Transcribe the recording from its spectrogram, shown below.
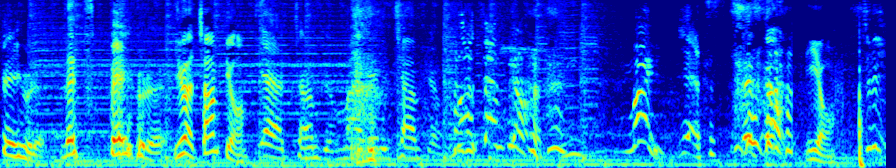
painful Let's painful You are champion Yeah champion my very champion No champion My Yes Let's go いいよ3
